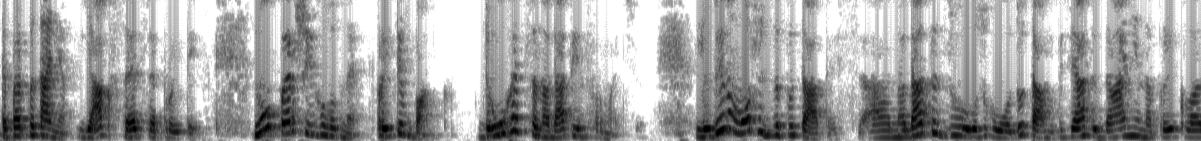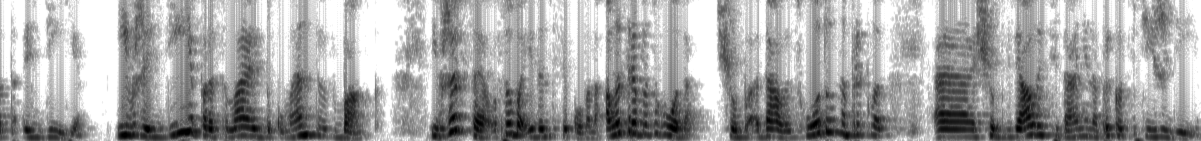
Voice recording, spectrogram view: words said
Тепер питання: як все це пройти? Ну, перше і головне прийти в банк. Друге це надати інформацію. Людину можуть запитатись, надати згоду, там взяти дані, наприклад, з дії. І вже з дії пересилають документи в банк. І вже все, особа ідентифікована. Але треба згода, щоб дали згоду, наприклад, е, щоб взяли ці дані, наприклад, в тій же дії.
